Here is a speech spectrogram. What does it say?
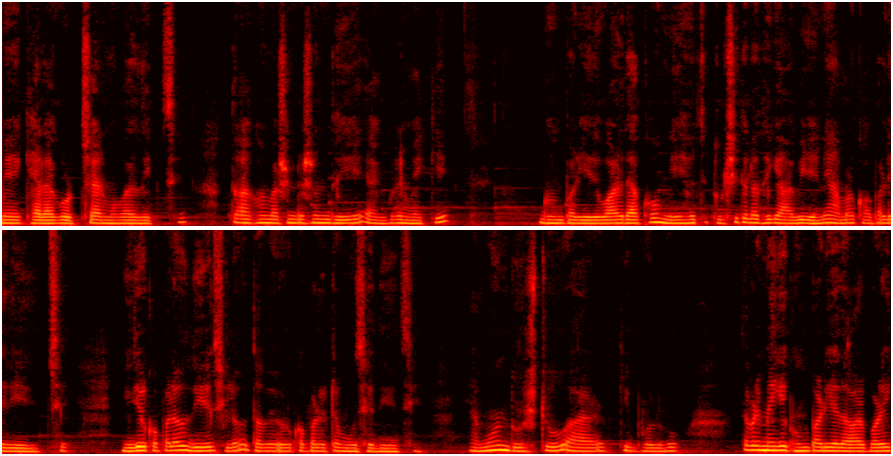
মেয়ে খেলা করছে আর মোবাইল দেখছে। তো এখন বাসন টাসন ধুয়ে একবারে মেয়েকে ঘুম পাড়িয়ে দেবো। আর দেখো, মেয়ে হচ্ছে তুলসীতলা থেকে আবির এনে আমার কপালে দিয়ে দিচ্ছে। নিজের কপালেও দিয়েছিল, তবে ওর কপালেটা মুছে দিয়েছি। এমন দুষ্টু, আর কি বলব? তারপরে মেয়েকে ঘুম পাড়িয়ে দেওয়ার পরেই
